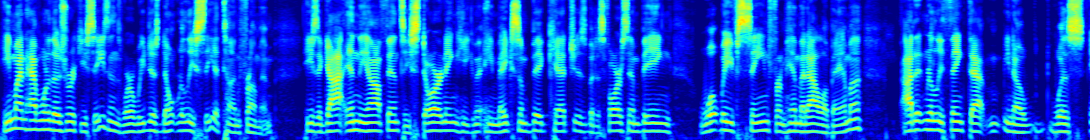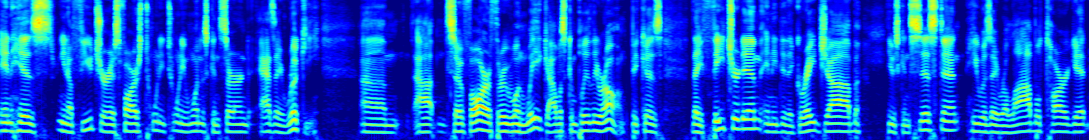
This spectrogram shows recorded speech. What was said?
he might have one of those rookie seasons where we just don't really see a ton from him. He's a guy in the offense. He's starting. He he makes some big catches, but as far as him being what we've seen from him at Alabama, I didn't really think that you know was in his you know future as far as 2021 is concerned as a rookie. Um, uh, so far through one week, I was completely wrong because they featured him and he did a great job. He was consistent. He was a reliable target.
